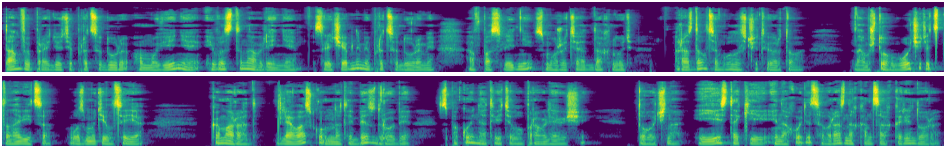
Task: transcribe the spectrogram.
Там вы пройдете процедуры омовения и восстановления с лечебными процедурами, а в последней сможете отдохнуть. Раздался голос четвертого. «Нам что, в очередь становиться?» – возмутился я. «Камарад, для вас комната без дроби», – спокойно ответил управляющий. «Точно, есть такие и находятся в разных концах коридора».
